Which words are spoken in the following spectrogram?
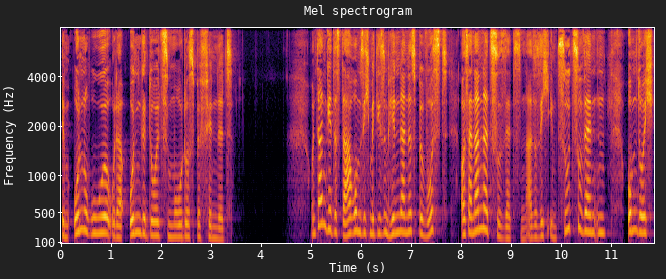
im Unruhe- oder Ungeduldsmodus befindet. Und dann geht es darum, sich mit diesem Hindernis bewusst auseinanderzusetzen, also sich ihm zuzuwenden, um durch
